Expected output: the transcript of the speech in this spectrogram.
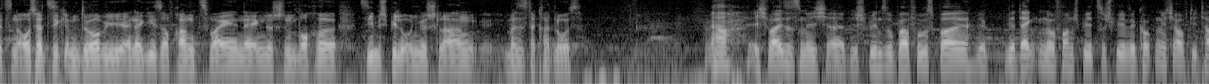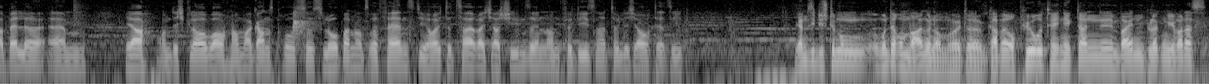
jetzt ein Auswärtssieg im Derby. Energie ist auf Rang 2 in der englischen Woche, sieben Spiele ungeschlagen. Was ist da gerade los? Ja, ich weiß es nicht. Äh, wir spielen super Fußball. Wir, wir, denken nur von Spiel zu Spiel. Wir gucken nicht auf die Tabelle. Ähm, ja, und ich glaube auch nochmal ganz großes Lob an unsere Fans, die heute zahlreich erschienen sind und für die ist natürlich auch der Sieg. Wie haben Sie die Stimmung rundherum wahrgenommen heute? Gab ja auch Pyrotechnik dann in den beiden Blöcken. Wie war das?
